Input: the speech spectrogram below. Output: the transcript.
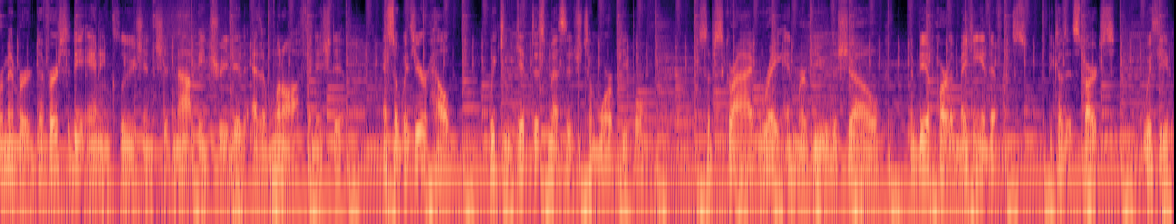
Remember, diversity and inclusion should not be treated as a one off initiative. And so, with your help, we can get this message to more people. Subscribe, rate, and review the show, and be a part of making a difference because it starts with you.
